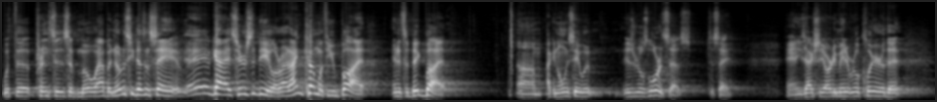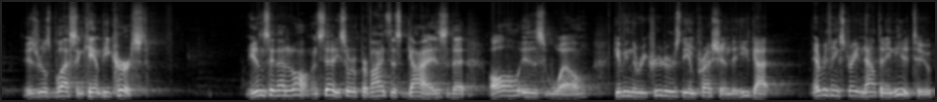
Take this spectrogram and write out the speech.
with the princes of Moab. But notice he doesn't say, hey, guys, here's the deal, all right? I can come with you, but, and it's a big but, um, I can only say what Israel's Lord says to say. And he's actually already made it real clear that Israel's blessed and can't be cursed. He doesn't say that at all. Instead, he sort of provides this guise that all is well, giving the recruiters the impression that he's got everything straightened out that he needed to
